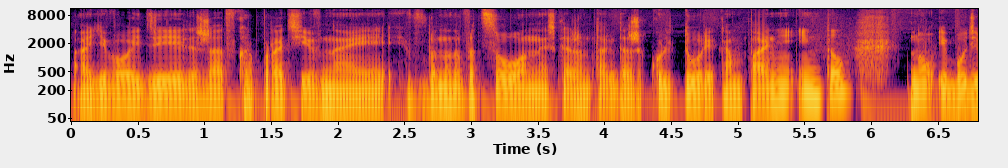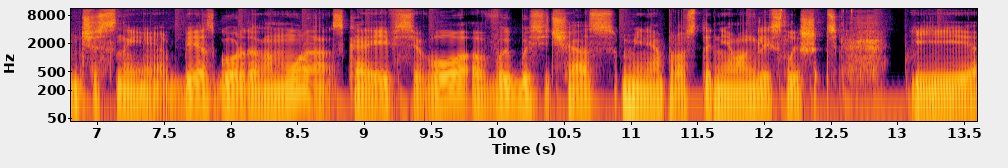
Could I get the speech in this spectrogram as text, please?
А его идеи лежат в корпоративной, в инновационной, скажем так, даже культуре компании Intel. Ну и будем честны, без Гордона Мура, скорее всего, вы бы сейчас меня просто не могли слышать. И,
